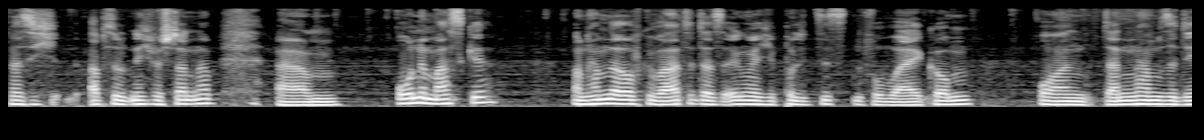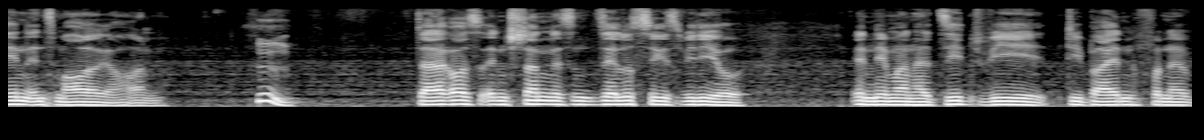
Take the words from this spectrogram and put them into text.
was ich absolut nicht verstanden habe, ähm, ohne Maske und haben darauf gewartet, dass irgendwelche Polizisten vorbeikommen und dann haben sie den ins Maul gehauen. Hm. Daraus entstanden ist ein sehr lustiges Video in dem man halt sieht, wie die beiden von der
